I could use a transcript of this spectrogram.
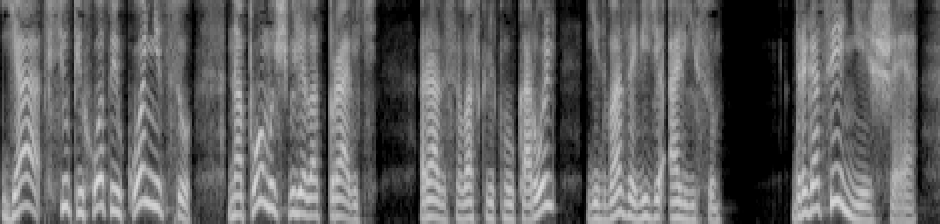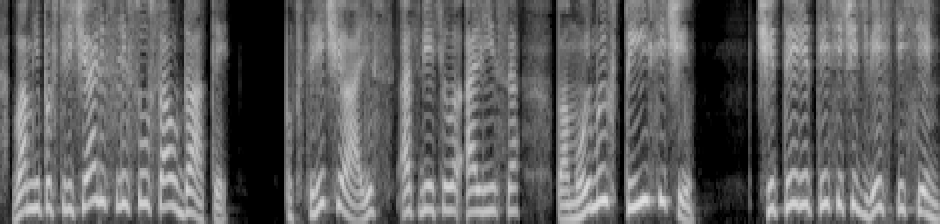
«Я всю пехоту и конницу на помощь велел отправить!» — радостно воскликнул король, едва завидя Алису. «Драгоценнейшая, вам не повстречались в лесу солдаты?» «Повстречались», — ответила Алиса. «По-моему, их тысячи». «Четыре тысячи двести семь»,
